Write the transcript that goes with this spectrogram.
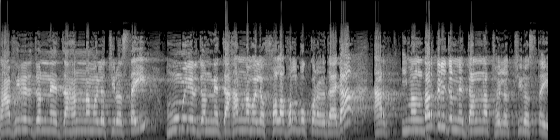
কাফিরের জন্য জাহান্নাম হইল চিরস্থায়ী, মুমিনের জন্য জাহান্নাম হইল ফলাফল বুক করার জায়গা, আর ইমানদারদের জন্য জান্নাত হইল চিরস্থায়ী।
